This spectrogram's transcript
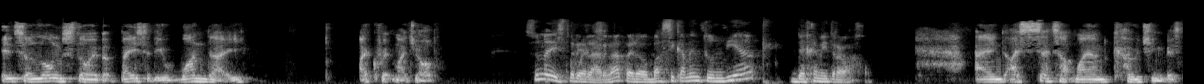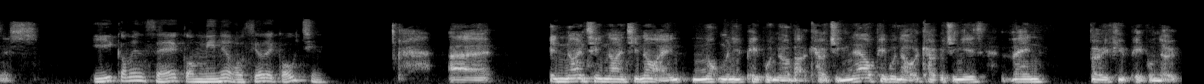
it's a long story, but basically one day I quit my job. Es una historia larga, pero básicamente un día dejé mi trabajo. And I set up my own coaching business. Y comencé con mi negocio de coaching. Uh, in 1999, not many people knew about coaching. Now people know what coaching is. Then very few people knew.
